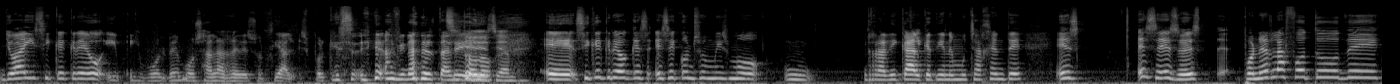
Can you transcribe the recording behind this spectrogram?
yo ahí sí que creo, y, y volvemos a las redes sociales, porque es- al final está en Sí, todo. Eh, sí que creo que es- ese consumismo mm, radical que tiene mucha gente es, es eso, es poner la foto de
